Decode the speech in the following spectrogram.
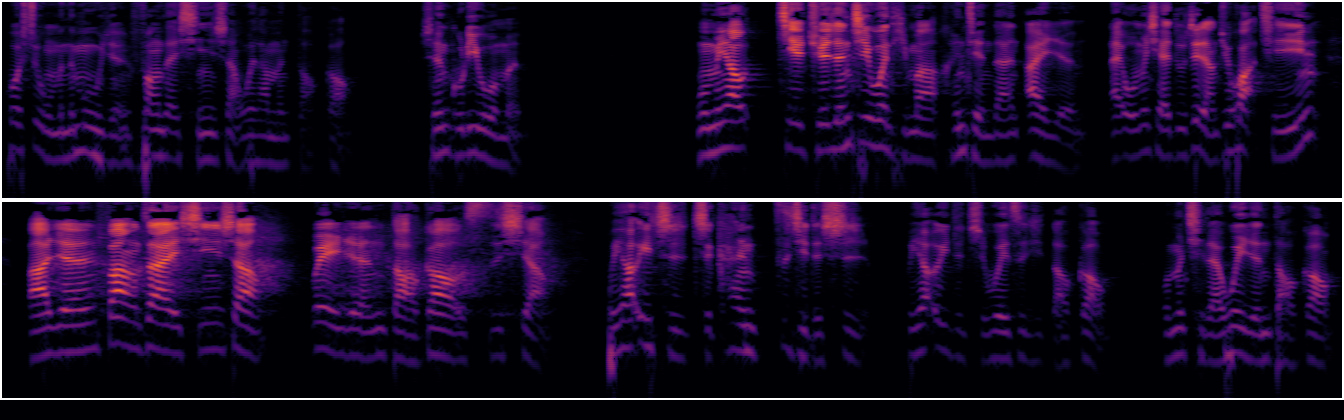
或是我们的牧人放在心上，为他们祷告？神鼓励我们，我们要解决人际问题吗？很简单，爱人。来，我们一起来读这两句话，请把人放在心上，为人祷告思想，不要一直只看自己的事，不要一直只为自己祷告。我们起来为人祷告，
